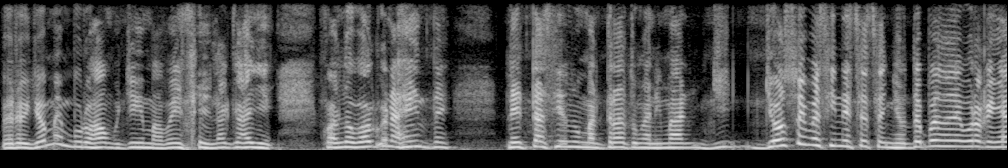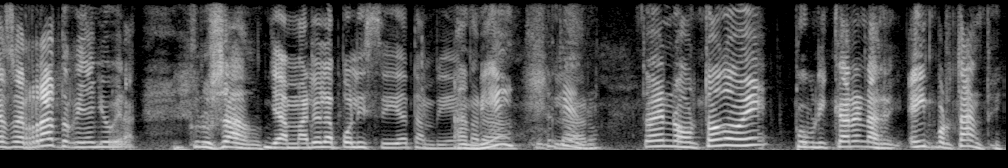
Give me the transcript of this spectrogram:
pero yo me he embrujado muchísimas veces en la calle. Cuando veo que una gente le está haciendo un maltrato a un animal. Yo, soy vecina de ese señor. Usted puede seguro que ya hace rato que ya yo hubiera cruzado. Llamarle a la policía también. para- También, sí, ¿entiende? claro. Entonces, no, todo es publicar en la red. Es importante,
